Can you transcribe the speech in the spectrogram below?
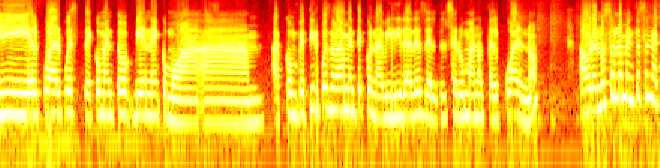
y el cual, pues te comento, viene como a, a, a competir pues nuevamente con habilidades del, del, ser humano tal cual, ¿no? Ahora, no solamente es en la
